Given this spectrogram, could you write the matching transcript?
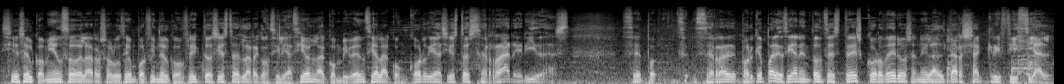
si es el comienzo de la resolución por fin del conflicto, si esta es la reconciliación, la convivencia, la concordia, si esto es cerrar heridas, ¿por qué parecían entonces tres corderos en el altar sacrificial?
